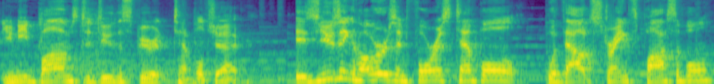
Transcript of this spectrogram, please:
You need bombs to do the spirit temple check. Is using hovers in forest temple without strengths possible?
